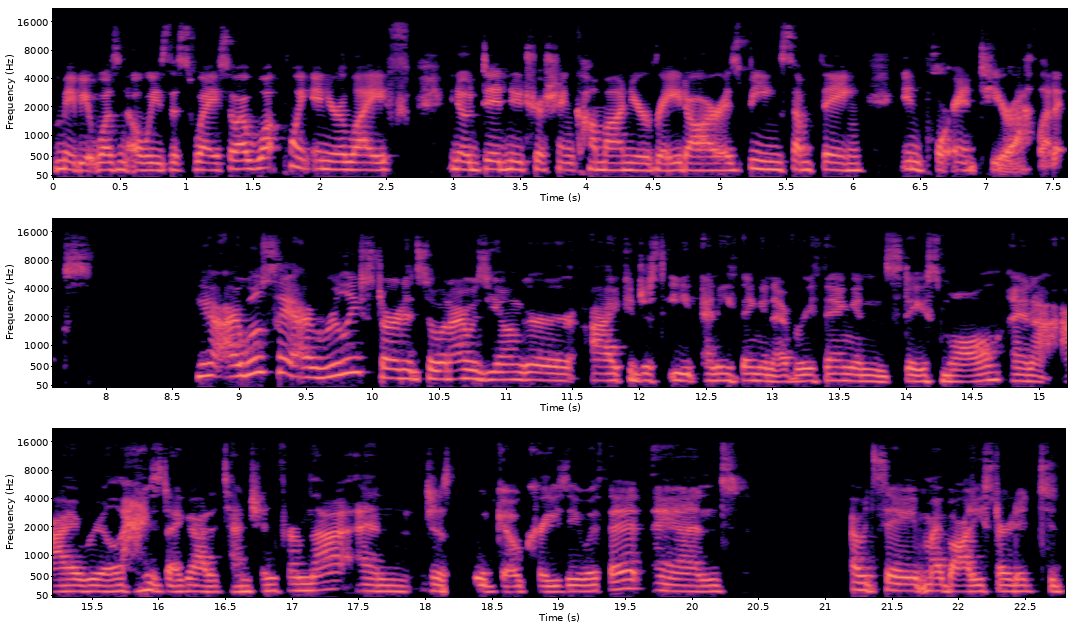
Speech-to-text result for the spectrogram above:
maybe it wasn't always this way. So at what point in your life, you know, did nutrition come on your radar as being something important to your athletics? Yeah, I will say I really started. So when I was younger, I could just eat anything and everything and stay small. And I, realized I got attention from that and just would go crazy with it. And I would say my body started to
